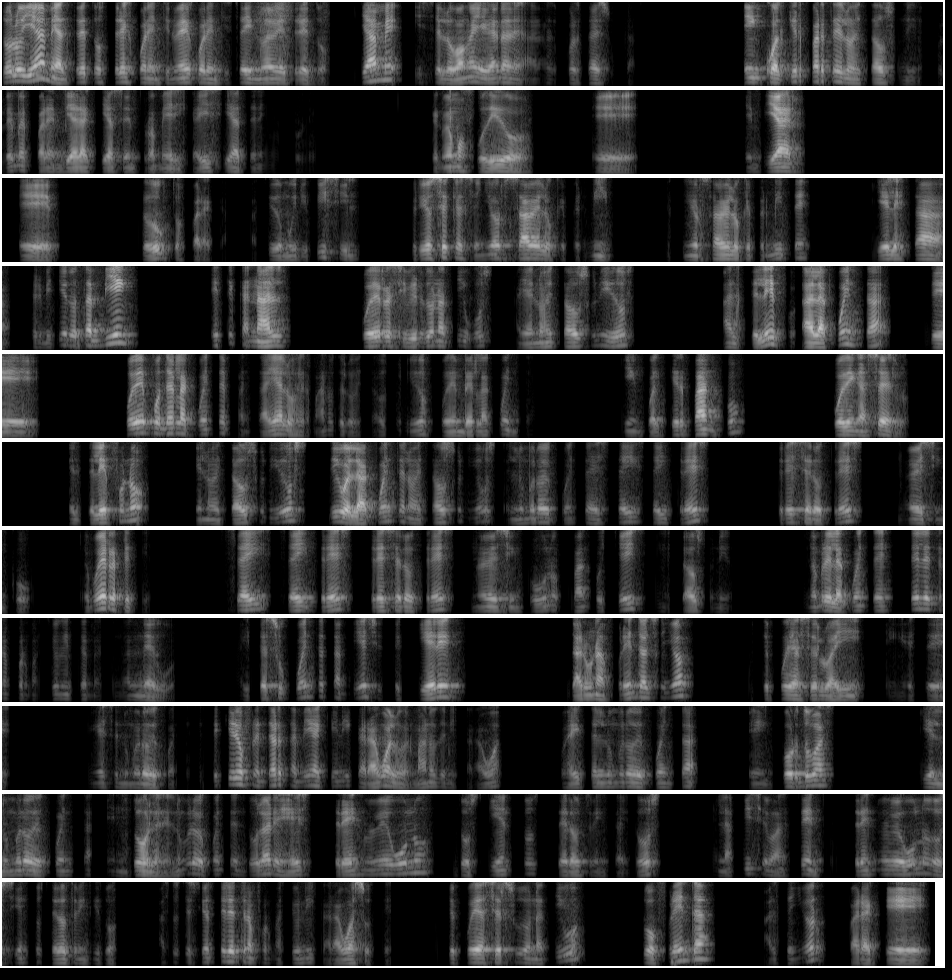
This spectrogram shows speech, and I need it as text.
Solo llame al 323 49 46 932. Llame y se lo van a llegar a dejar a la puerta de su casa. En cualquier parte de los Estados Unidos. El problema es para enviar aquí a Centroamérica. Ahí sí ya tenemos problemas. Que no hemos podido eh, enviar eh, productos para acá. Ha sido muy difícil, pero yo sé que el Señor sabe lo que permite. El Señor sabe lo que permite Él está permitiendo. También este canal puede recibir donativos allá en los Estados Unidos al teléfono, a la cuenta de, pueden poner la cuenta en pantalla los hermanos de los Estados Unidos, pueden ver la cuenta y en cualquier banco pueden hacerlo. El teléfono en los Estados Unidos, digo, la cuenta en los Estados Unidos, el número de cuenta es 663-303-951. Les voy a repetir. 663-303-951, Banco Chase en Estados Unidos. El nombre de la cuenta es Teletransformación Internacional Network. Ahí está su cuenta también. Si usted quiere dar una ofrenda al Señor, usted puede hacerlo ahí ese, en ese número de cuenta. Si usted quiere ofrendar también aquí en Nicaragua, a los hermanos de Nicaragua, pues ahí está el número de cuenta en Córdoba y el número de cuenta en dólares. El número de cuenta en dólares es 391-200-032 en la PICE Centro. 391-200-032. Asociación Teletransformación Nicaragua Sotel. Usted puede hacer su donativo, su ofrenda al Señor para que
